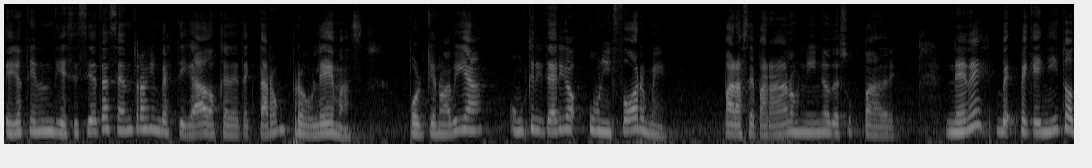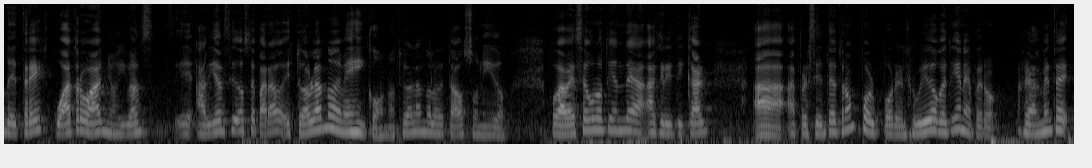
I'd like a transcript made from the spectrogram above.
Ellos tienen 17 centros investigados que detectaron problemas porque no había un criterio uniforme para separar a los niños de sus padres. Nenes pequeñitos de 3, 4 años iban, eh, habían sido separados. Estoy hablando de México, no estoy hablando de los Estados Unidos. Porque a veces uno tiende a, a criticar al presidente Trump por, por el ruido que tiene, pero realmente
